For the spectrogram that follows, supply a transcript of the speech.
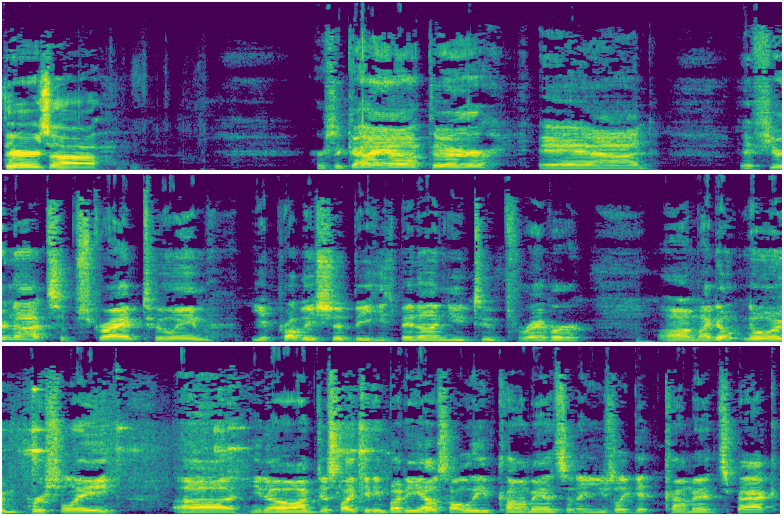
there's a there's a guy out there, and if you're not subscribed to him, you probably should be. He's been on YouTube forever. Um, I don't know him personally. Uh, you know, I'm just like anybody else. I'll leave comments, and I usually get comments back.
